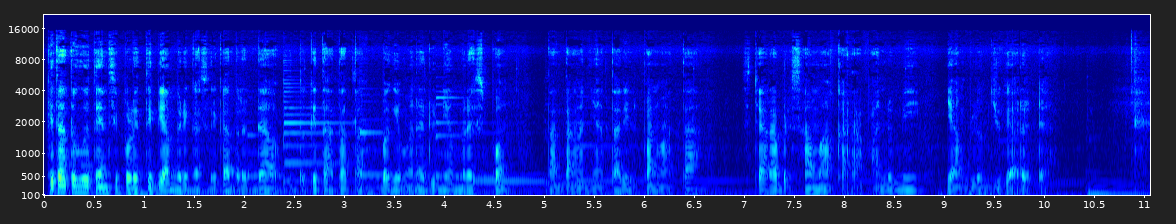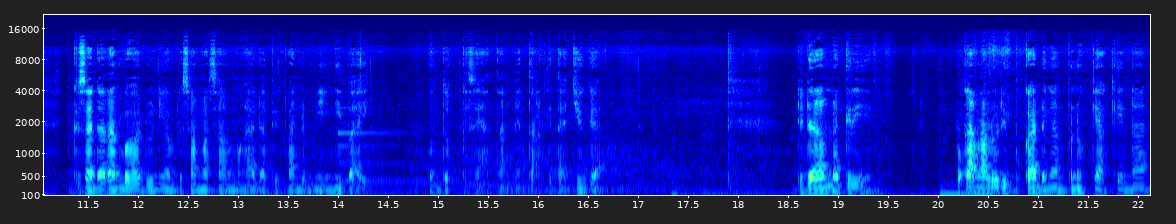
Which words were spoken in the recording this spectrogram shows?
Kita tunggu tensi politik di Amerika Serikat reda untuk kita tatap bagaimana dunia merespon tantangan nyata di depan mata secara bersama karena pandemi yang belum juga reda. Kesadaran bahwa dunia bersama-sama menghadapi pandemi ini baik untuk kesehatan mental kita juga. Di dalam negeri, pekan lalu dibuka dengan penuh keyakinan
